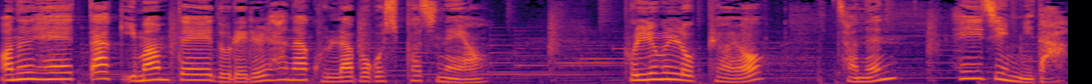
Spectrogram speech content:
어느 해 딱 이맘때의 노래를 하나 골라보고 싶어지네요. 볼륨을 높여요. 저는 헤이즈입니다.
